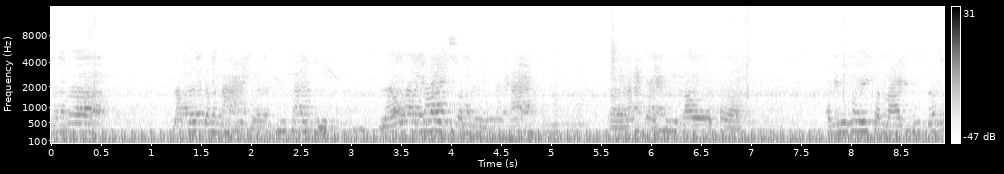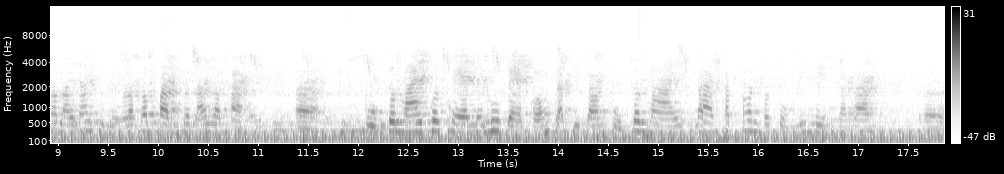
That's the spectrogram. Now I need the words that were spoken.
แล้วก็เราก็จำหน่ายเหมือนที่ท่านเห็นแล้วรายได้ส่วนหนึ่งนะคะหลังจากที่เราเอันนี้ให้สมาชิกแล้วก็รายได้ส่วนหนึ่งแล้วก็ปันตัวนั้นละค่ะเอ่อปลูกต้นไม้ทดแทนในรูปแบบของจัดกิจกรรมปลูกต้นไม้ลาคัด ต้นผสมลินินนะคะเอ่อ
